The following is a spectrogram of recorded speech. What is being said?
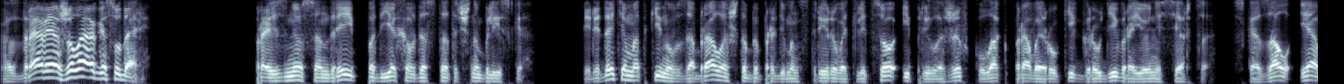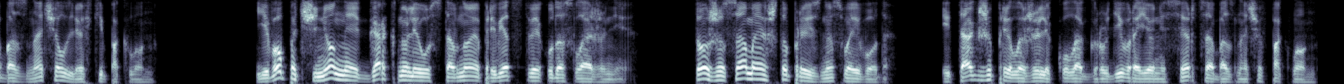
«Здравия желаю, государь!» произнес Андрей, подъехав достаточно близко перед этим откинув забрало, чтобы продемонстрировать лицо и приложив кулак правой руки к груди в районе сердца, сказал и обозначил легкий поклон. Его подчиненные гаркнули уставное приветствие куда слаженнее. То же самое, что произнес воевода. И также приложили кулак к груди в районе сердца, обозначив поклон.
